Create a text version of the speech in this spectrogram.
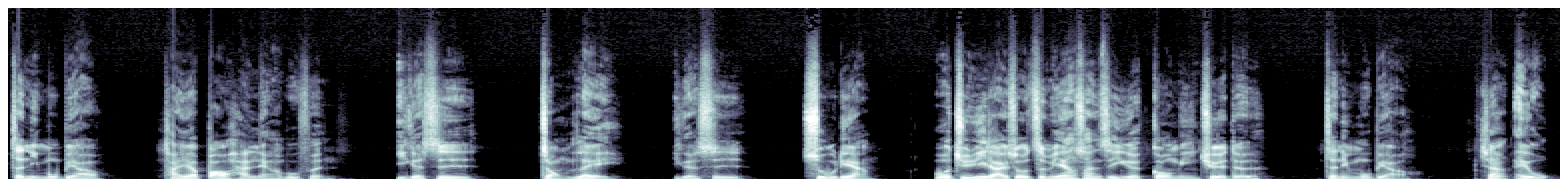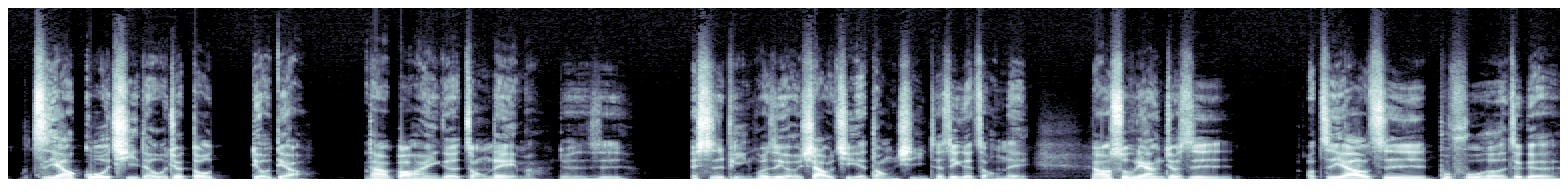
整理目标，它要包含两个部分，一个是种类，一个是数量。我举例来说，怎么样算是一个够明确的整理目标？像，哎，我只要过期的我就都丢掉，它有包含一个种类嘛，就是食品或者有效期的东西，这是一个种类。然后数量就是，哦，只要是不符合这个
